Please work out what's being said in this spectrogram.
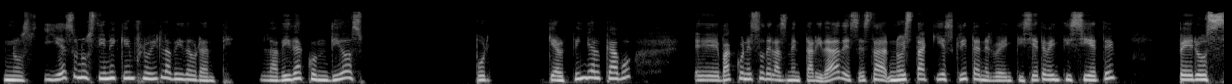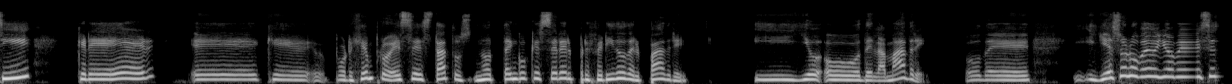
nos, y eso nos tiene que influir la vida orante, la vida con Dios, porque al fin y al cabo eh, va con eso de las mentalidades. Esta no está aquí escrita en el 27-27, pero sí creer eh, que, por ejemplo, ese estatus, no tengo que ser el preferido del padre y yo, o de la madre, o de, y eso lo veo yo a veces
